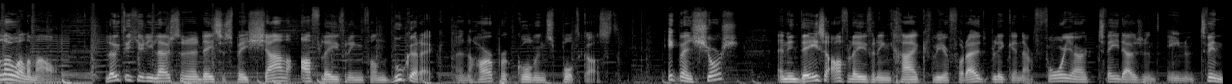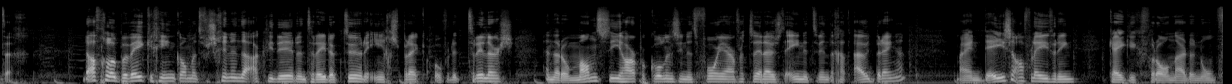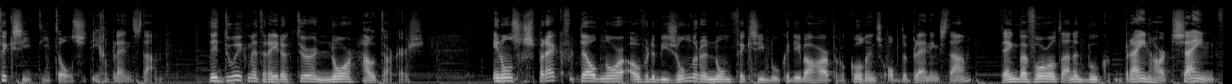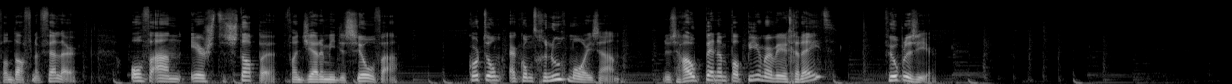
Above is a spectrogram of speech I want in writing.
Hallo allemaal. Leuk dat jullie luisteren naar deze speciale aflevering van Boekenrek, een HarperCollins podcast. Ik ben Sjors en in deze aflevering ga ik weer vooruitblikken naar voorjaar 2021. De afgelopen weken ging ik al met verschillende acquiderend redacteuren in gesprek over de thrillers en de romans die HarperCollins in het voorjaar van 2021 gaat uitbrengen. Maar in deze aflevering kijk ik vooral naar de non-fictietitels die gepland staan. Dit doe ik met redacteur Noor Houtakkers. In ons gesprek vertelt Noor over de bijzondere non-fictieboeken die bij HarperCollins op de planning staan. Denk bijvoorbeeld aan het boek Breinhard Zijn van Daphne Veller. Of aan Eerste Stappen van Jeremy de Silva. Kortom, er komt genoeg moois aan. Dus hou pen en papier maar weer gereed. Veel plezier.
